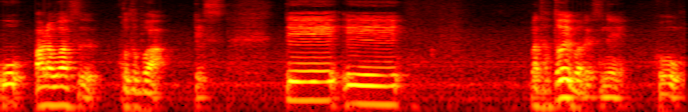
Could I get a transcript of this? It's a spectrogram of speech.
を表す言葉です。で、えー、まあ、例えばですね、こ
